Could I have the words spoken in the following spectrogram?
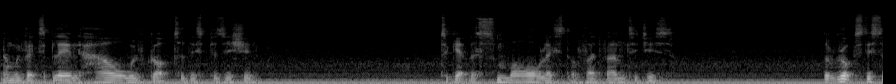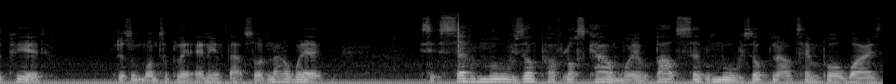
And we've explained how we've got to this position to get the smallest of advantages. The rook's disappeared, doesn't want to play any of that, so now we're, is it seven moves up? I've lost count, we're about seven moves up now tempo wise,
